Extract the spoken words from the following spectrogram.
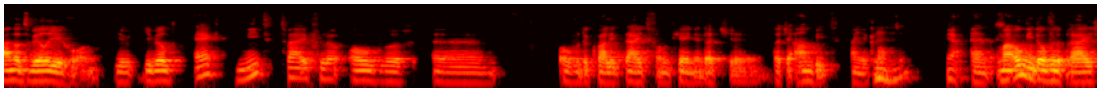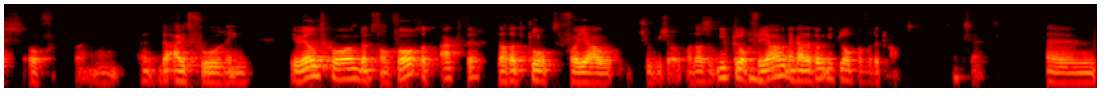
Ja. en dat wil je gewoon. Je, je wilt echt niet twijfelen over, ehm, over de kwaliteit van hetgene dat je, dat je aanbiedt aan je klanten. Mhm. Ja, en, maar ook niet over de prijs of uh, de uitvoering. Je wilt gewoon dat van voor tot achter dat het klopt voor jou sowieso. Want als het niet klopt voor jou, dan gaat het ook niet kloppen voor de klant. Exact. Ehm,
